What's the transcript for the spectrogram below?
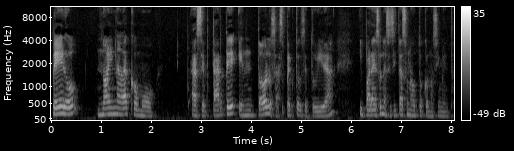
pero no hay nada como aceptarte en todos los aspectos de tu vida y para eso necesitas un autoconocimiento.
